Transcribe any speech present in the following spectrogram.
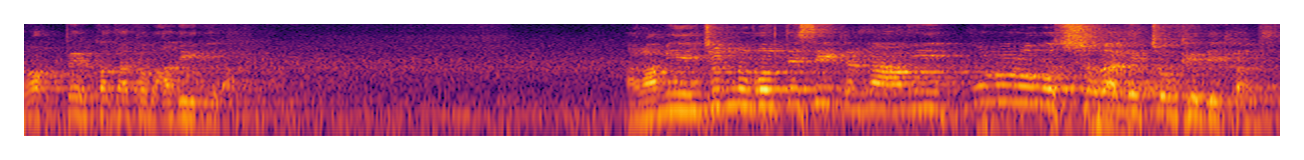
রক্তের কথা তো বাদই দিলাম। আর আমি এই জন্য বলতেছি, কেননা আমি পনেরো বছর আগে চোখে দেখাচ্ছি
